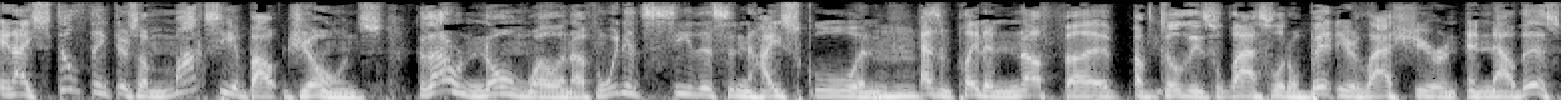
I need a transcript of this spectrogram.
and I still think there's a moxie about Jones because I don't know him well enough, and we didn't see this in high school and hasn't played enough uh, until this last little bit here last year and, and now this.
